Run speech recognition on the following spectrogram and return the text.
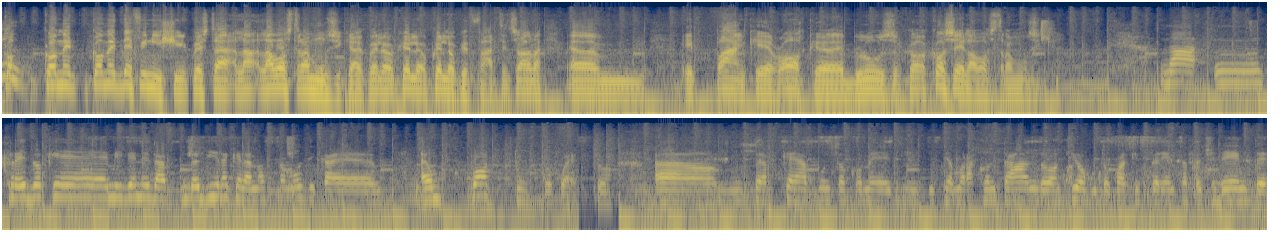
co- come, come, definisci questa, la, la vostra musica, quello, quello, quello, che fate? Insomma, um, è punk, è rock, è blues, co- cos'è la vostra musica? Ma mh, mm, credo che mi viene da, da, dire che la nostra musica è, è un po' tutto questo, uh, perché appunto come ti, ti, stiamo raccontando, anch'io ho avuto qualche esperienza precedente,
